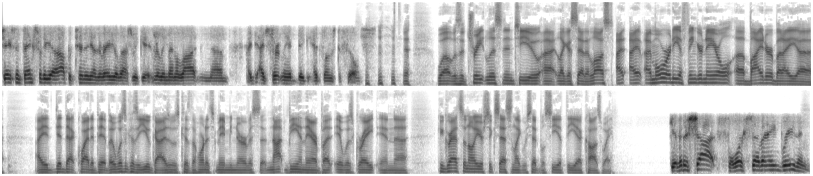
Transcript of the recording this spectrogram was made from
Jason, thanks for the uh, opportunity on the radio last week. It really meant a lot, and um, I, I, certainly had big headphones to fill. well, it was a treat listening to you. Uh, like I said, I lost. I, am already a fingernail uh, biter, but I uh, I did that quite a bit. But it wasn't because of you guys. It was because the Hornets made me nervous not being there. But it was great, and uh, congrats on all your success. And like we said, we'll see you at the uh, Causeway. Give it a shot. Four, seven, eight breathing.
